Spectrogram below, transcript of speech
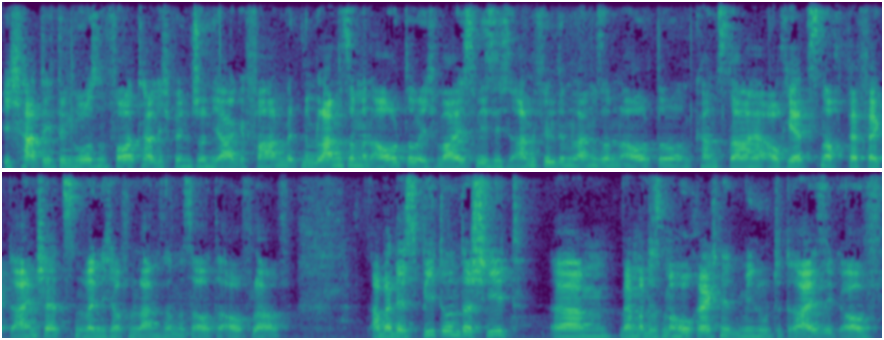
Ich hatte den großen Vorteil, ich bin schon ein Jahr gefahren mit einem langsamen Auto. Ich weiß, wie es sich anfühlt im langsamen Auto und kann es daher auch jetzt noch perfekt einschätzen, wenn ich auf ein langsames Auto auflaufe. Aber der Speedunterschied, ähm, wenn man das mal hochrechnet, Minute 30 auf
